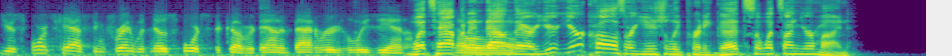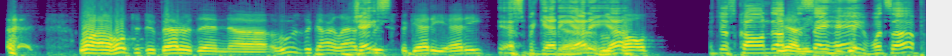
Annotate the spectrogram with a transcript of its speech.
your sportscasting friend with no sports to cover down in Baton Rouge, Louisiana. What's happening Oh, down uh, there? Your your calls are usually pretty good, so what's on your mind? Well, I hope to do better than uh, who was the guy last Jace- week? Spaghetti Eddie. Yeah, Spaghetti Uh, Eddie. Yeah, called- just calling up Yeah, to say, hey, what's up?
